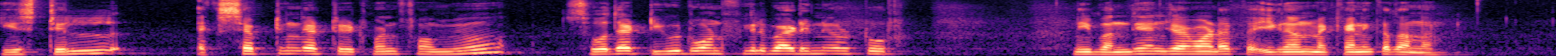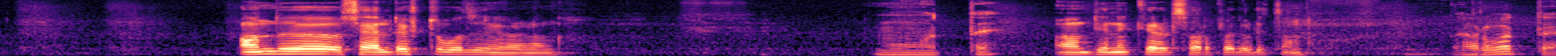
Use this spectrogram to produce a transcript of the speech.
he still accepting the treatment from you so that you don't feel bad in your tour ನೀ ಬಂದು ಎಂಜಾಯ್ ಮಾಡೋಕೆ, ಈಗ ನನ್ನ ಮೆಕ್ಯಾನಿಕ್ ಅದಾನ. ಅವನದು ಸ್ಯಾಲ್ರಿ ಎಷ್ಟು ಇರ್ಬೋದು ಹೇಳಿ ನಂಗೆ ಮೂವತ್ತೆ. ಅವ್ನು ದಿನಕ್ಕೆ ಎರಡು ಸಾವಿರ ರೂಪಾಯಿ ದುಡಿತಾನೆ. ಅರವತ್ತೆ?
